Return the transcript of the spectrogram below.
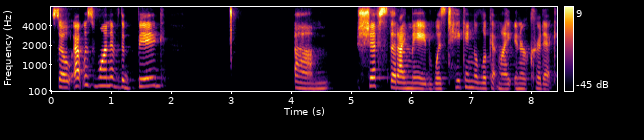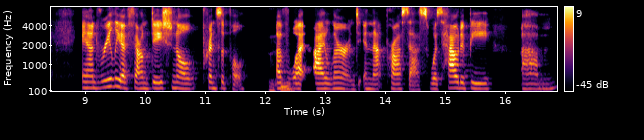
So that was one of the big um, shifts that I made was taking a look at my inner critic and really a foundational principle mm-hmm. of what I learned in that process was how to be um,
